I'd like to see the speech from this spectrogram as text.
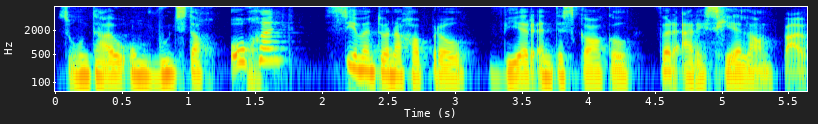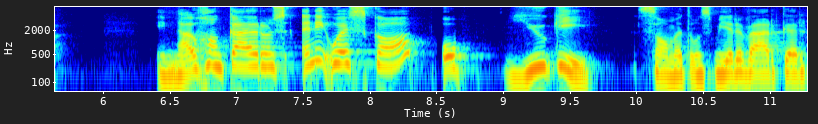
So onthou om Woensdagoggend 27 April weer in te skakel vir RSG landbou. En nou gaan kuier ons in die Oos-Kaap op Yugi saam met ons medewerker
